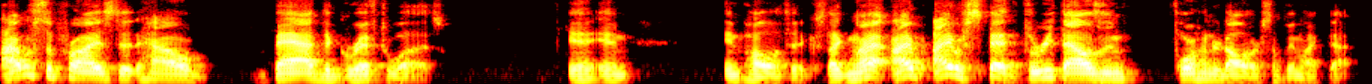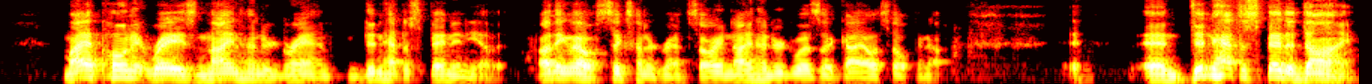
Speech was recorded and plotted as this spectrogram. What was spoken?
I was surprised at how bad the grift was in in, in politics. Like my I I spent three thousand four hundred dollars, something like that. My opponent raised nine hundred grand, didn't have to spend any of it. I think that was six hundred grand. Sorry, nine hundred was a guy I was helping out, and didn't have to spend a dime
